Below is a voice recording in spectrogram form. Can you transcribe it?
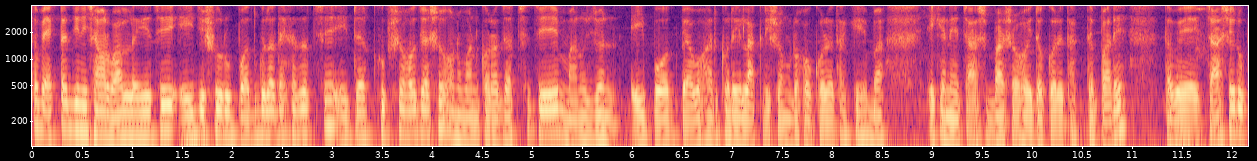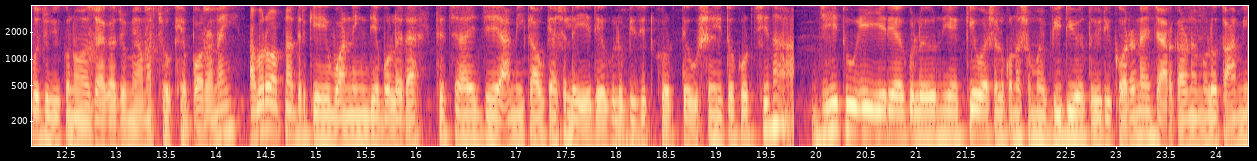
তবে একটা জিনিস আমার ভালো লেগেছে, এই যে সরু পথগুলো দেখা যাচ্ছে, এটা খুব সহজ আসে অনুমান করা যাচ্ছে যে মানুষজন এই পথ ব্যবহার করে লাকড়ি সংগ্রহ করে থাকে বা এখানে চাষবাসও হয়তো করে থাকতে পারে। তবে চাষের উপযোগী কোনো জায়গা জমি আমার চোখে পড়া নাই। আবারও আপনাদেরকে ওয়ার্নিং দিয়ে বলে রাখতে চাই যে আমি কাউকে আসলে এরিয়াগুলো ভিজিট করতে উৎসাহিত করছি না। যেহেতু এই এরিয়াগুলো নিয়ে কেউ আসলে কোনো সময় ভিডিও তৈরি করে নাই, যার কারণে মূলত আমি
